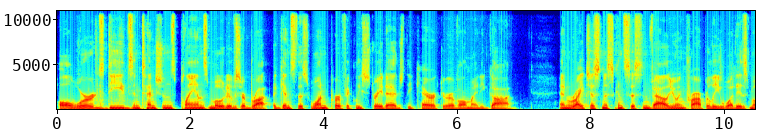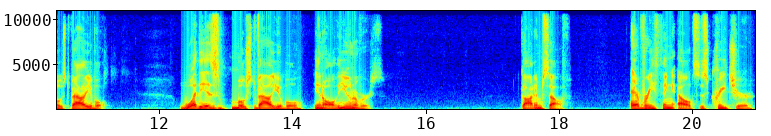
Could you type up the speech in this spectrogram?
All words, deeds, intentions, plans, motives are brought against this one perfectly straight edge, the character of Almighty God. And righteousness consists in valuing properly what is most valuable. What is most valuable in all the universe? God Himself. Everything else is creature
